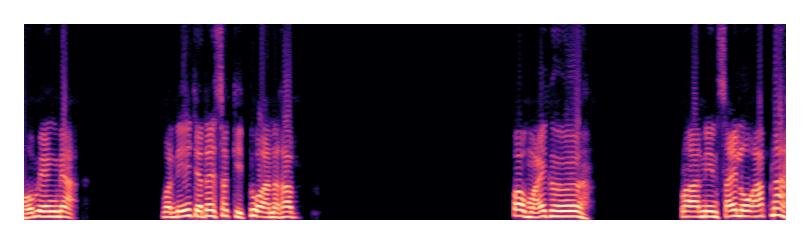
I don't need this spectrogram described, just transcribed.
ผมเองเนี่ย วันนี้จะได้สักกี่ตัวนะครับ เป้าหมายคือปลานินไซโลอัพนะ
